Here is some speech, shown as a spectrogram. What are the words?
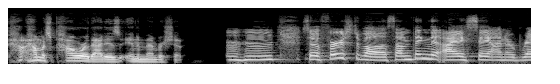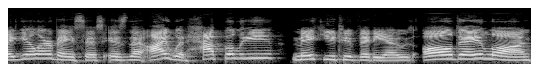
how much power that is in a membership. Mm-hmm. So, first of all, something that I say on a regular basis is that I would happily make YouTube videos all day long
